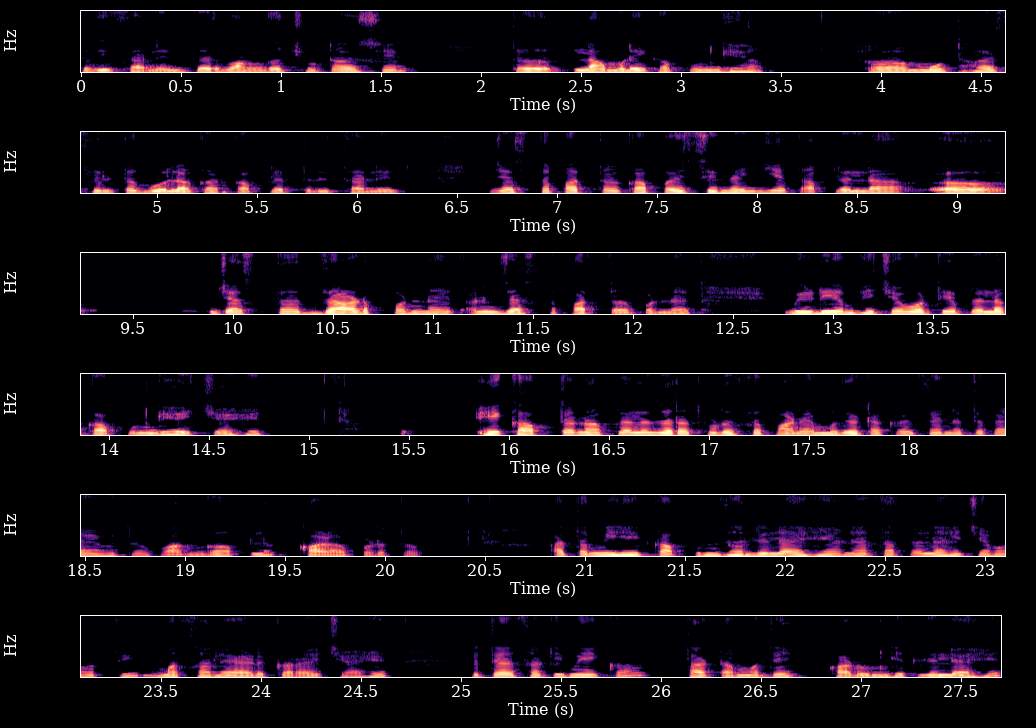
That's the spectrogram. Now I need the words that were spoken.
तरी चालेल. जर वांगं छोटं असेल तर लांबडे कापून घ्या. मोठं असेल तर गोलाकार कापलं तरी चालेल. जास्त पातळ कापायचे नाही आहेत आपल्याला जास्त जाड पण नाहीत आणि जास्त पातळ पण नाहीत. मीडियम ह्याच्यावरती आपल्याला कापून घ्यायचे आहेत. हे कापताना आपल्याला जरा थोडंसं पाण्यामध्ये टाकायचं आहे नाही तर काय होतं? वांगं आपलं काळं पडतं. आता मी हे कापून झालेलं आहे आणि आता आपल्याला ह्याच्यावरती मसाले ॲड करायचे आहेत. तर त्यासाठी मी एका ताटामध्ये काढून घेतलेले आहेत.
